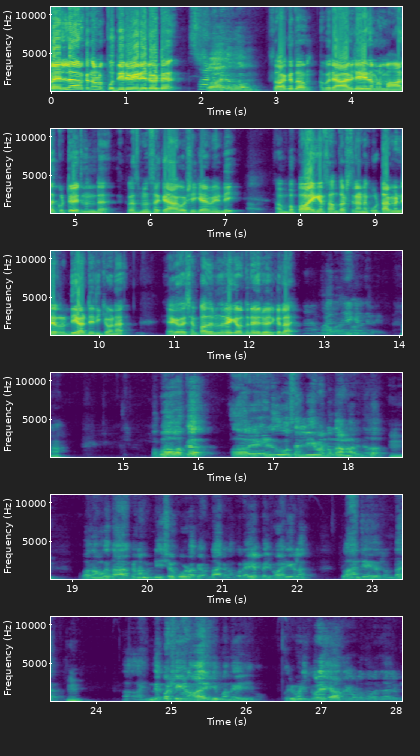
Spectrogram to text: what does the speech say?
അപ്പൊ എല്ലാവർക്കും നമ്മുടെ പുതിയൊരു വീഡിയോയിലോട്ട് സ്വാഗതം. സ്വാഗതം. അപ്പൊ രാവിലെ നമ്മുടെ മാളക്കുട്ടി വരുന്നുണ്ട്. ക്രിസ്മസ് ഒക്കെ ആഘോഷിക്കാൻ വേണ്ടി. അപ്പം പപ്പ ഭയങ്കര സന്തോഷത്തിലാണ്. കൂട്ടാൻ വേണ്ടി റെഡി ആയിട്ടിരിക്കുവാണ്. ഏകദേശം പതിനൊന്നര ഒക്കെ തന്നെ വരുമായിരിക്കും അല്ലേ? ആ അപ്പൊ അവക്ക് ഏഴു ദിവസം ലീവ് ഉണ്ടെന്നാണ് അറിഞ്ഞത്. അപ്പൊ നമുക്ക് താർക്കണം ഉണ്ണീശോ കൂടൊക്കെ ഉണ്ടാക്കണം കുറെ പരിപാടികൾ പ്ലാൻ ചെയ്തിട്ടുണ്ട്. ഇന്നിപ്പോ ക്ഷീണമായിരിക്കും വന്നു കഴിയുമ്പോൾ ഒരു മണിക്കൂറേ യാത്രയുള്ളെന്ന് പറഞ്ഞാലും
